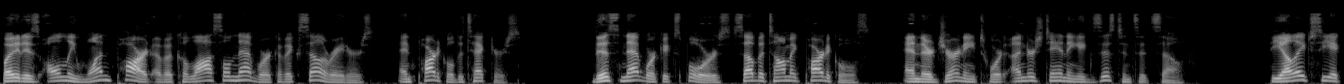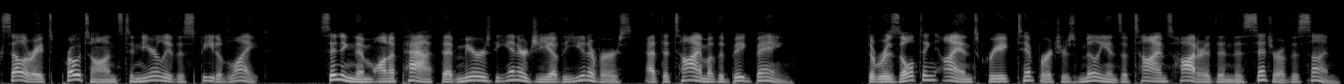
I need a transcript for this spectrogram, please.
but it is only one part of a colossal network of accelerators and particle detectors. This network explores subatomic particles and their journey toward understanding existence itself. The LHC accelerates protons to nearly the speed of light, sending them on a path that mirrors the energy of the universe at the time of the Big Bang. The resulting ions create temperatures millions of times hotter than the center of the Sun.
